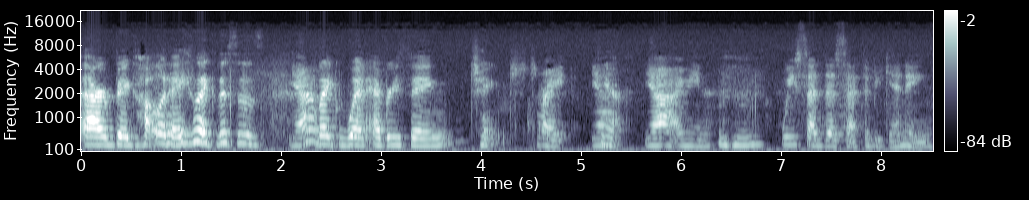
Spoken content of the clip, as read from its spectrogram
our big holiday. Like this is Yeah. like when everything changed. right. Yeah. Yeah. Yeah, I mean, hmm we said this at the beginning.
